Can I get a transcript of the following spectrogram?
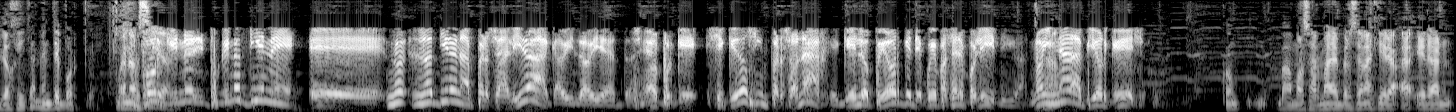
Lógicamente, ¿por qué? Bueno, sí, Porque no, porque no tiene eh, no, no tiene una personalidad Cabildo Abierto, señor, porque se quedó sin personaje, que es lo peor que te puede pasar en política. No hay Ah. nada peor que eso. Con- vamos a armar el personaje. Era, eran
